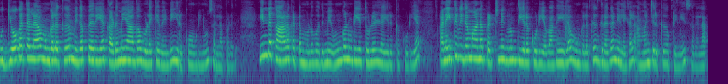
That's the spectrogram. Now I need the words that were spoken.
உத்தியோகத்தில் உங்களுக்கு மிகப்பெரிய கடுமையாக உழைக்க வேண்டி இருக்கும் அப்படின்னும் சொல்லப்படுது. இந்த காலகட்டம் முழுவதுமே உங்களுடைய தொழிலில் இருக்கக்கூடிய அனைத்து விதமான பிரச்சனைகளும் தீரக்கூடிய வகையில் உங்களுக்கு கிரக நிலைகள் அமைஞ்சிருக்கு அப்படின்னே சொல்லலாம்.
